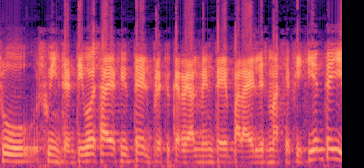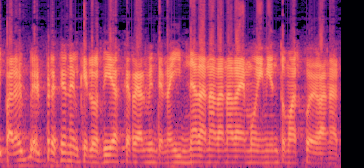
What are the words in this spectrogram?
su, su incentivo es a decirte el precio que realmente para él es más eficiente y para el, precio en el que los días que realmente no hay nada, nada, nada de movimiento más puede ganar.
